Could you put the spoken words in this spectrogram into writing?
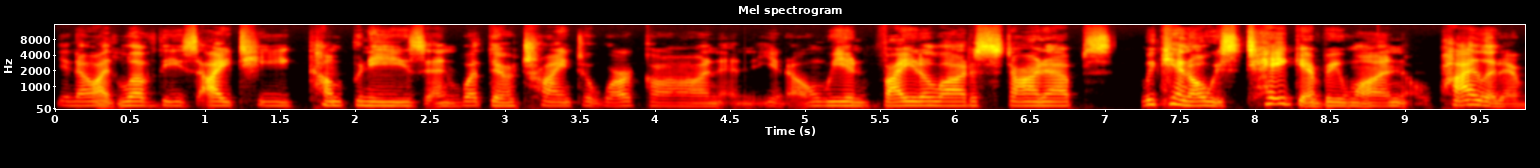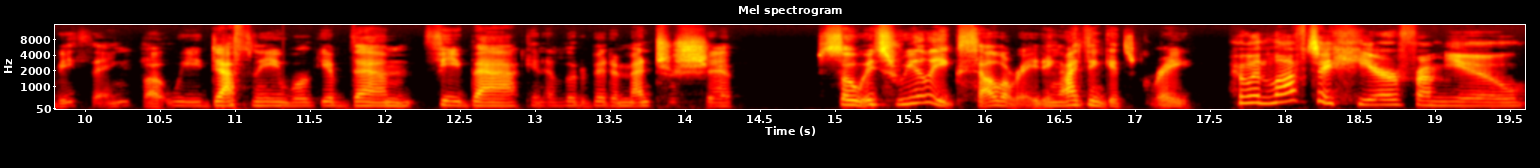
You know, I love these IT companies and what they're trying to work on. And, you know, we invite a lot of startups we can't always take everyone or pilot everything, but we definitely will give them feedback and a little bit of mentorship. So it's really accelerating. I think it's great. I would love to hear from you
